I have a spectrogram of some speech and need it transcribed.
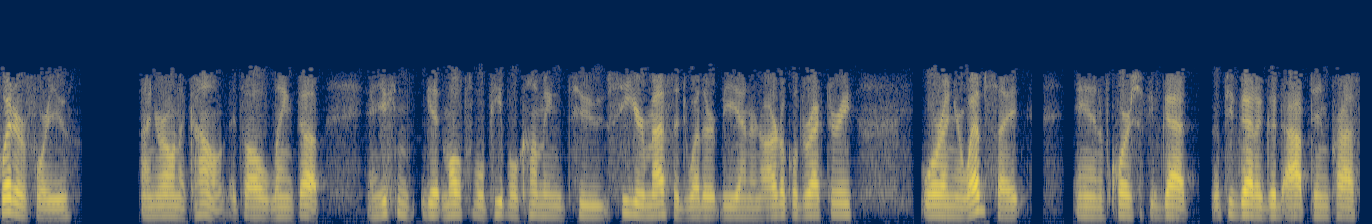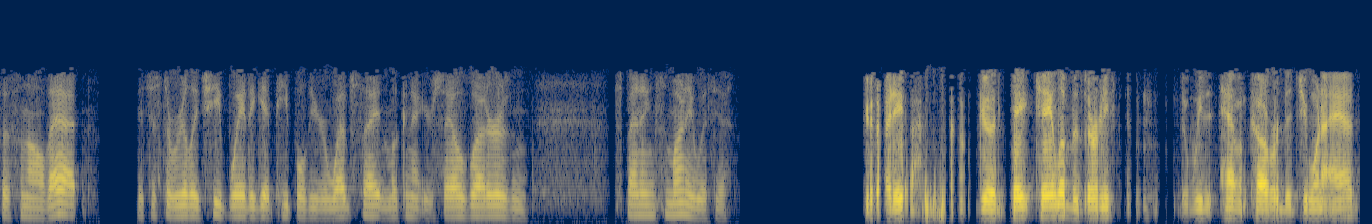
Twitter for you on your own account. It's all linked up. And you can get multiple people coming to see your message, whether it be on an article directory or on your website. And of course, if you've got if you've got a good opt-in process and all that, it's just a really cheap way to get people to your website and looking at your sales letters and spending some money with you. Good idea. Good. Caleb, is there anything that we haven't covered that you want to add?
